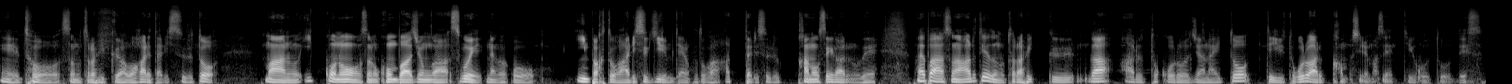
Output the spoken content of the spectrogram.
えっ、と、そのトラフィックが分かれたりすると、まあ、あの、1個のそのコンバージョンがすごい、なんかこう、インパクトがありすぎるみたいなことがあったりする可能性があるので、まあ、やっぱそのある程度のトラフィックがあるところじゃないとっていうところはあるかもしれませんっていうことです。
